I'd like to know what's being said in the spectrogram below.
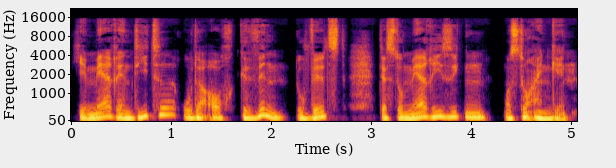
je mehr Rendite oder auch Gewinn du willst, desto mehr Risiken musst du eingehen.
